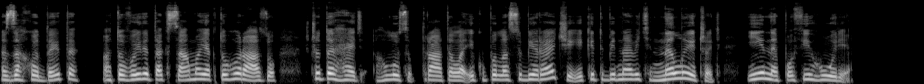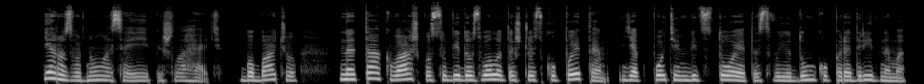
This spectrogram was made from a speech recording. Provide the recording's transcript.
заходити, а то вийде так само, як того разу, що ти геть глуз втратила і купила собі речі, які тобі навіть не личать, і не по фігурі. Я розвернулася і пішла геть, бо бачу, не так важко собі дозволити щось купити, як потім відстояти свою думку перед рідними,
